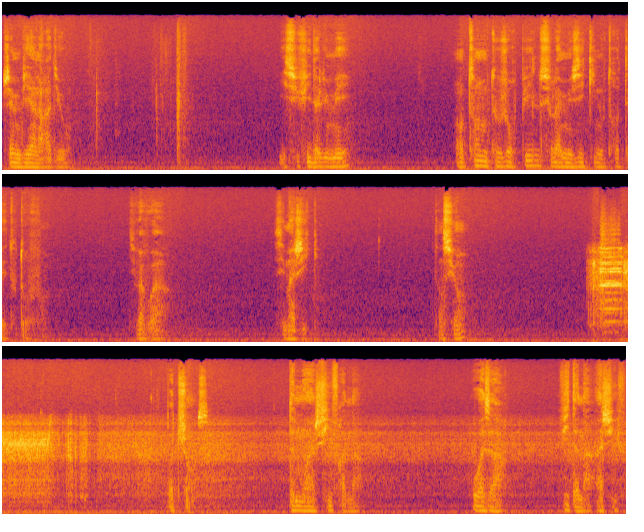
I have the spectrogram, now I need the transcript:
J'aime bien la radio. Il suffit d'allumer. On tombe toujours pile sur la musique qui nous trottait tout au fond. Tu vas voir. C'est magique. Attention. Pas de chance. Donne-moi un chiffre, Anna. Au hasard. Vite, Anna, un chiffre.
